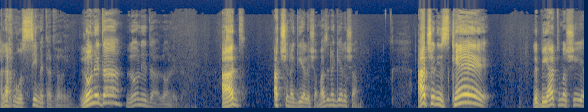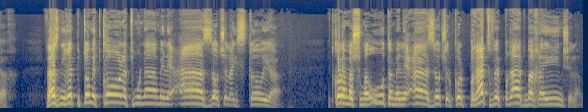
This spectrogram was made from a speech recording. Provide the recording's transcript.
אנחנו עושים את הדברים. לא נדע, לא נדע, לא נדע. עד, עד שנגיע לשם. מה זה נגיע לשם? עד שנזכה לביאת משיח. ואז נראה פתאום את כל התמונה המלאה הזאת של ההיסטוריה. את כל המשמעות המלאה הזאת של כל פרט ופרט בחיים שלנו.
